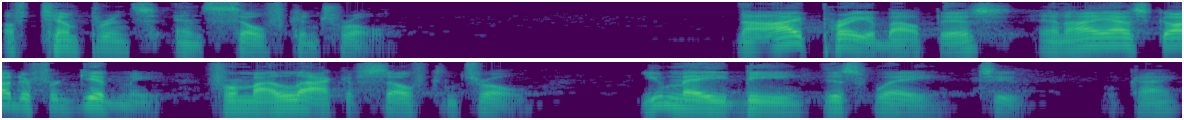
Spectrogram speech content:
of temperance and self control. Now, I pray about this and I ask God to forgive me for my lack of self control. You may be this way too, okay?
